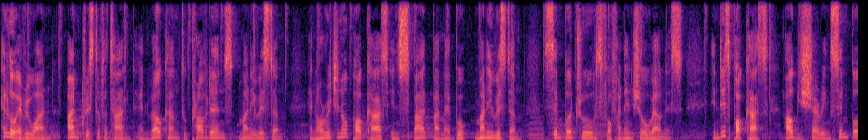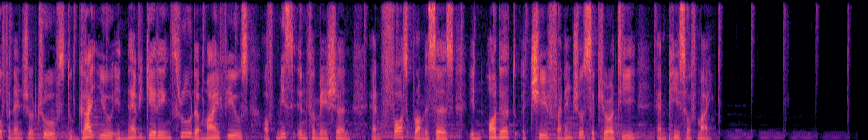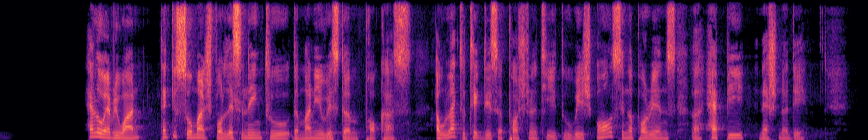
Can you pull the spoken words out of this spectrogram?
Hello everyone, I'm Christopher Tan and welcome to Providend's Money Wisdom, an original podcast inspired by my book Money Wisdom Simple Truths for Financial Wellness. In this podcast, I'll be sharing simple financial truths to guide you in navigating through the minefields of misinformation and false promises in order to achieve financial security and peace of mind. Hello, everyone. Thank you so much for listening to the Money Wisdom podcast. I would like to take this opportunity to wish all Singaporeans a happy National Day.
